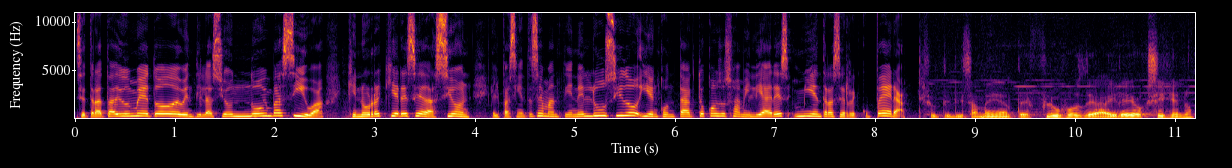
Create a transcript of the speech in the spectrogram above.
Se trata de un método de ventilación no invasiva que no requiere sedación. El paciente se mantiene lúcido y en contacto con sus familiares mientras se recupera. Se utiliza mediante flujos de aire y oxígeno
